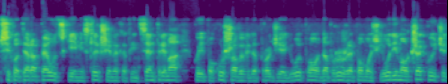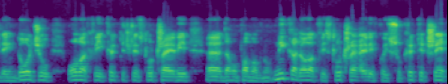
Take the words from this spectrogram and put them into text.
psihoterapeutskim i sličnim nekakvim centrima koji pokušavaju da prođe da pruže pomoć ljudima očekujući da im dođu ovakvi kritični slučajevi e, da mu pomognu. Nikada ovakvi slučajevi koji su kritični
